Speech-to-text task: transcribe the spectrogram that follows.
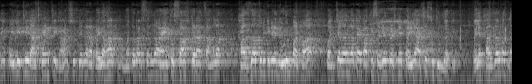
आधी पहिलीची राजकारणातली घाण शुद्ध करा. पहिला हा मतदारसंघ आहे तो साफ करा चांगला खासदार तुम्ही तिकडे निवडून पाठवा. पंचगंगा काय बाकी सगळे प्रश्न पहिले असेच सुटून जातील. पहिला खासदार बदला.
